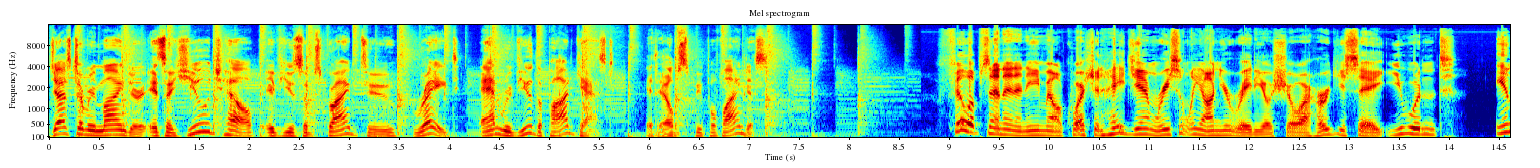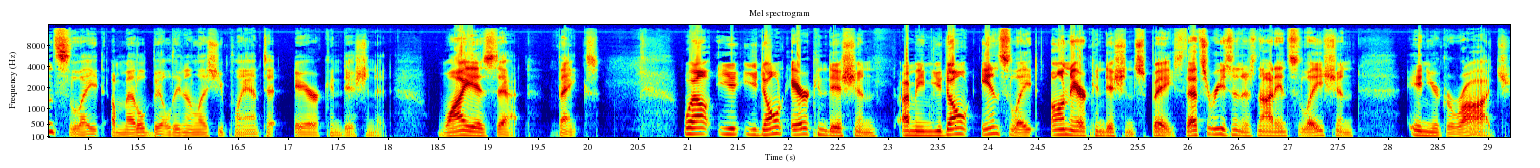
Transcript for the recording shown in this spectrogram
Just a reminder it's a huge help if you subscribe to, rate, and review the podcast. It helps people find us. Philip sent in an email question Hey, Jim, recently on your radio show, I heard you say you wouldn't insulate a metal building unless you plan to air condition it. Why is that? Thanks. Well, you, you don't air condition, I mean, you don't insulate unair conditioned space. That's the reason there's not insulation in your garage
